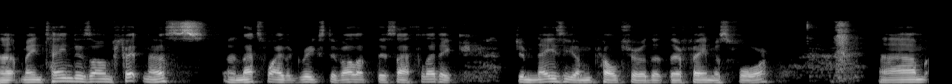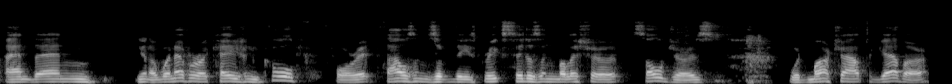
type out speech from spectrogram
uh, maintained his own fitness, and that's why the Greeks developed this athletic gymnasium culture that they're famous for. Um, and then, you know, whenever occasion called for it, thousands of these Greek citizen militia soldiers would march out together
